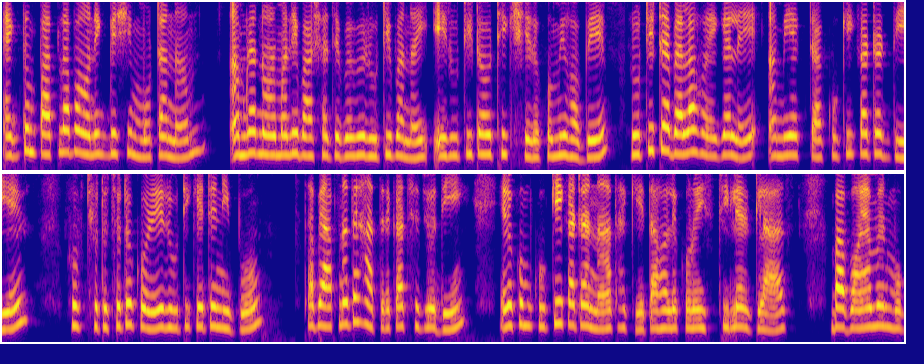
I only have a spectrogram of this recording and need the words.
একদম পাতলা বা অনেক বেশি মোটা না। আমরা নর্মালি বাসা যেভাবে রুটি বানাই, এই রুটিটাও ঠিক সেরকমই হবে। রুটিটা বেলা হয়ে গেলে আমি একটা কুকি কাটার দিয়ে খুব ছোট ছোট করে রুটি কেটে নিব। তবে আপনাদের হাতের কাছে যদি এরকম কুকি কাটা না থাকে, তাহলে কোনো স্টিলের গ্লাস বা বয়ামের মুখ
